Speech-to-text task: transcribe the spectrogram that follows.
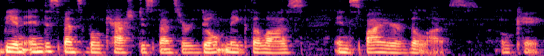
Be an indispensable cash dispenser. Don't make the laws inspire the laws. Okay.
